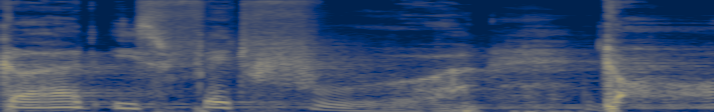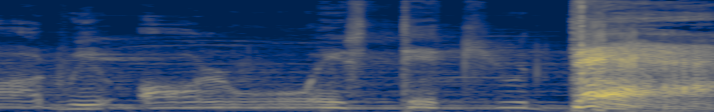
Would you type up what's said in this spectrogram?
God is faithful. God will always take you there.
